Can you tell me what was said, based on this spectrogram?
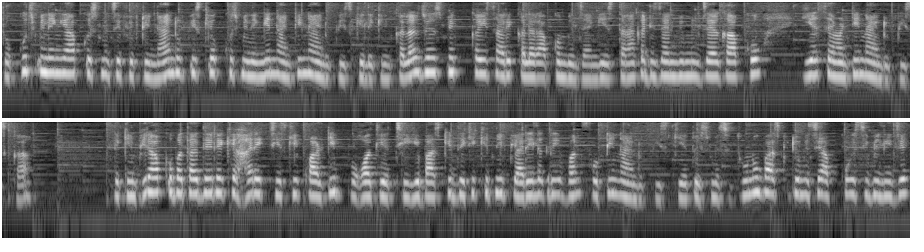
तो कुछ मिलेंगे आपको इसमें से फिफ्टी नाइन रुपीज़ के और कुछ मिलेंगे नाइन्टी नाइन रुपीज़ के, लेकिन कलर जो इसमें कई सारे कलर आपको मिल जाएँगे। इस तरह का डिज़ाइन भी मिल जाएगा आपको। यह सेवेंटी नाइन रुपीज़ का। लेकिन फिर आपको बता दे रहे कि हर एक चीज़ की क्वालिटी बहुत ही अच्छी है। ये बास्केट देखिए कितनी प्यारी लग रही है। वन फोर्टी नाइन रुपीज़ की है। तो इसमें से दोनों बास्केटों में से आप कोई सी भी लीजिए,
